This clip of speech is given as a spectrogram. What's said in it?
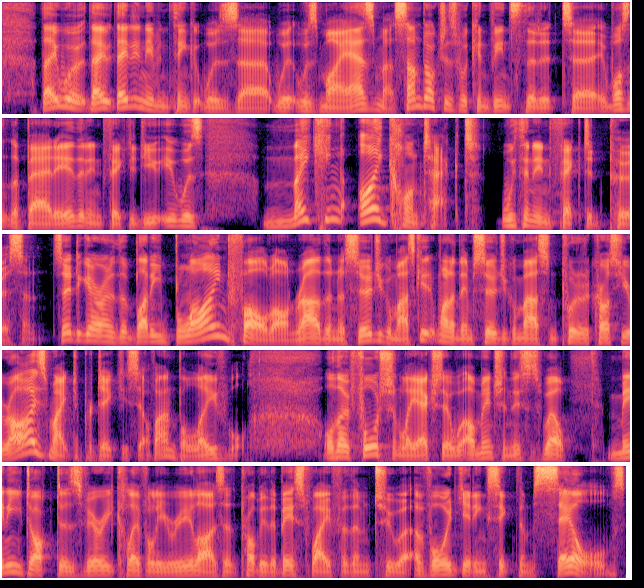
they were they, they didn't even think it was uh, was miasma. Some doctors were convinced that it uh, it wasn't the bad air that infected you. It was making eye contact with an infected person. So to go around with a bloody blindfold on rather than a surgical mask. Get one of them surgical masks and put it across your eyes, mate, to protect yourself. Unbelievable. Although, fortunately, actually, I'll mention this as well. Many doctors very cleverly realised that probably the best way for them to uh, avoid getting sick themselves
